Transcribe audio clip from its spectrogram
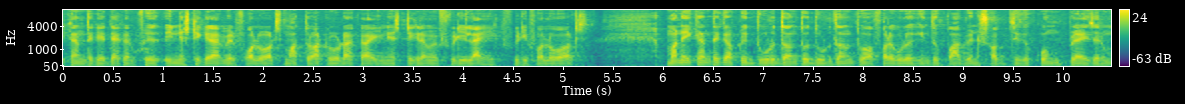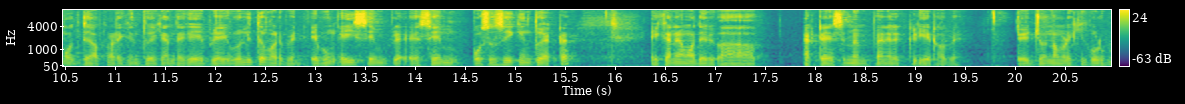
এখান থেকে দেখেন ফে ইনস্টাগ্রামের ফলোয়ার্স মাত্র আঠেরো টাকায়। ইনস্টাগ্রামে ফ্রি লাইক ফ্রি ফলোয়ার্স মানে এখান থেকে আপনি দুর্দান্ত দুর্দান্ত অফারগুলো কিন্তু পাবেন। সব থেকে কম প্রাইজের মধ্যে আপনারা কিন্তু এখান থেকে এপিআইগুলো নিতে পারবেন। এবং এই সেম সেম প্রসেসেই কিন্তু একটা, এখানে আমাদের একটা এস প্যানেল ক্রিয়েট হবে। তো এর জন্য আমরা কি করব?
